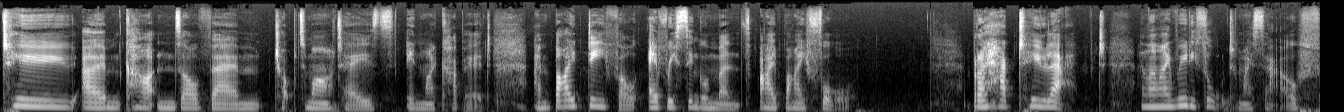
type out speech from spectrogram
two um, cartons of um, chopped tomatoes in my cupboard, and by default, every single month I buy four. But I had two left, and then I really thought to myself,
